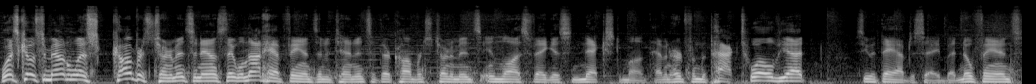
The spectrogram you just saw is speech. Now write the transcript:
West Coast and Mountain West Conference tournaments announced they will not have fans in attendance at their conference tournaments in Las Vegas next month. Haven't heard from the Pac 12 yet. See what they have to say, but no fans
